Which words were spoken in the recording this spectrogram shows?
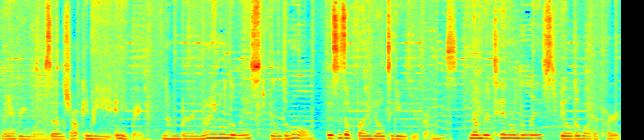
whenever you want, so the shop can be anything. Number 9 on the list, build a mall. This is a fun build to do with your friends. Number 10 on the list, build a water park.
